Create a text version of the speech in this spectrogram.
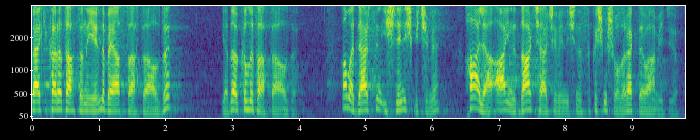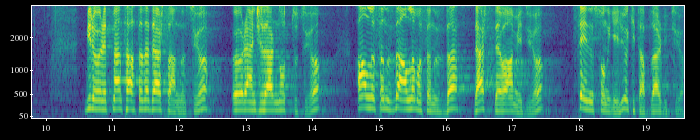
Belki kara tahtanın yerini beyaz tahta aldı ya da akıllı tahta aldı. Ama dersin işleniş biçimi hala aynı dar çerçevenin içine sıkışmış olarak devam ediyor. Bir öğretmen tahtada ders anlatıyor, öğrenciler not tutuyor. Anlasanız da anlamasanız da ders devam ediyor. Senin sonu geliyor, kitaplar bitiyor.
